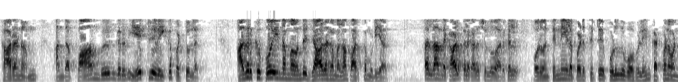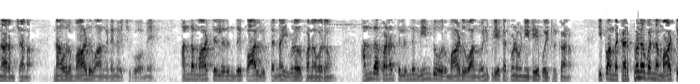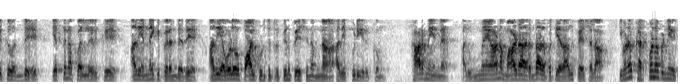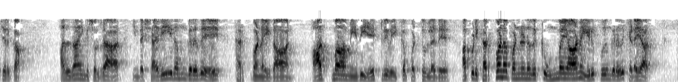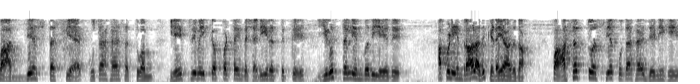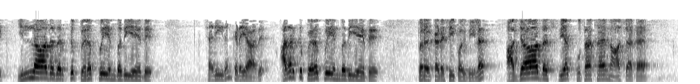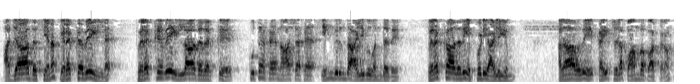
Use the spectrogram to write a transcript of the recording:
காரணம் அந்த பாம்புங்கிறது ஏற்றி வைக்கப்பட்டுள்ளது. அதற்கு போய் நம்ம வந்து ஜாதகம் எல்லாம் பார்க்க முடியாது. அதெல்லாம் அந்த காலத்துல கதை சொல்லுவார்கள். ஒருவன் தென்னையில படுத்துட்டு பொழுதுபோகலின்னு கற்பனை பண்ண ஆரம்பிச்சானா? நான் ஒரு மாடு வாங்கினேன்னு வச்சுக்கோமே. அந்த மாட்டிலிருந்து பால் வித்தன்னா இவ்வளவு பணம் வரும். அந்த பணத்திலிருந்து மீண்டும் ஒரு மாடு வாங்குவேன் இப்படியே கற்பனை பண்ணிட்டே போயிட்டு இருக்கானா இப்ப அந்த கற்பனை பண்ண மாட்டுக்கு வந்து எத்தனை பல்லு இருக்கு? அது என்னைக்கு பிறந்தது? அது எவ்வளவு பால் கொடுத்துட்டு இருக்குன்னு பேசினோம்னா அது எப்படி இருக்கும்? காரணம் என்ன? அது உண்மையான மாடா இருந்தா அதை பத்தி ஏதாவது பேசலாம். இவனை கற்பனை பண்ணி வச்சிருக்கான். அதுதான் இங்க சொல்றார் இந்த சரீரம்ங்கிறது கற்பனை தான் ஆத்மா மீது ஏற்றி வைக்கப்பட்டுள்ளது. அப்படி கற்பனை பண்ணினதுக்கு உண்மையான இருப்புங்கிறது கிடையாது. இப்ப அத்தியஸ்திய குதக சத்துவம். ஏற்றி வைக்கப்பட்ட இந்த சரீரத்துக்கு இருத்தல் என்பது ஏது? அப்படி என்றால் அது கிடையாதுதான். இப்ப அசத்துவசிய குதக ஜெனிகி இல்லாததற்கு பிறப்பு என்பது ஏது? சரீரம் கிடையாது. அதற்கு பிறப்பு என்பது ஏது? பிறகு கடைசி பகுதியில அஜாதஸ்ய குதக நாசக. அஜாதஸ்யன பிறக்கவே இல்லை. பிறக்கவே இல்லாததற்கு குதக நாசக எங்கிருந்து அழிவு வந்தது? பிறக்காதது எப்படி அழியும்? அதாவது கயிற்றுல பாம்பை பார்க்கிறோம்.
